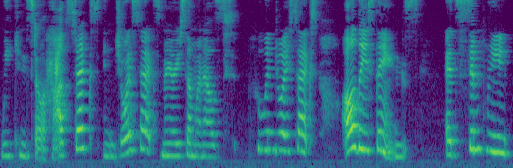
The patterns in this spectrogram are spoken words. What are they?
We can still have sex, enjoy sex, marry someone else who enjoys sex, all these things. It's simply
